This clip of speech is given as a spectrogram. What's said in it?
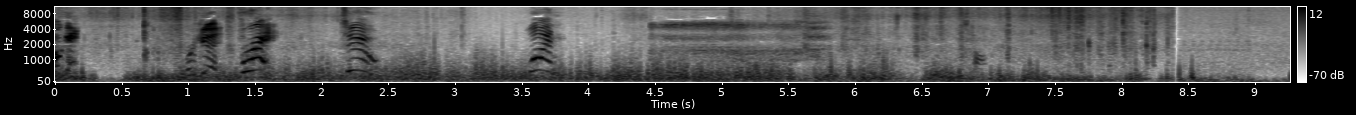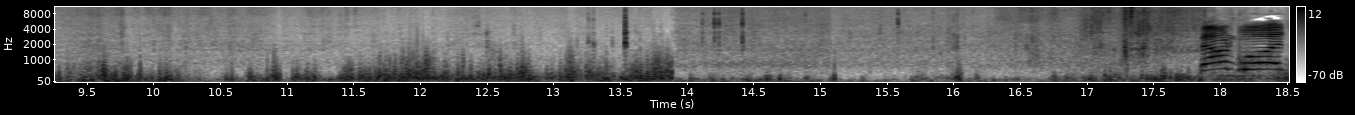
Okay. We're good. Three, two, one. Found one.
